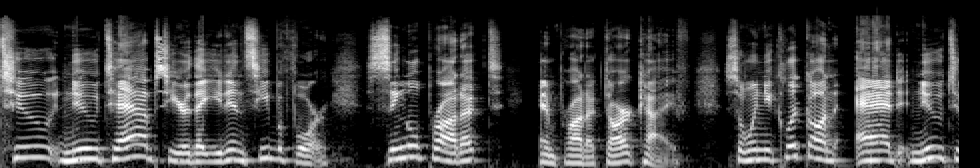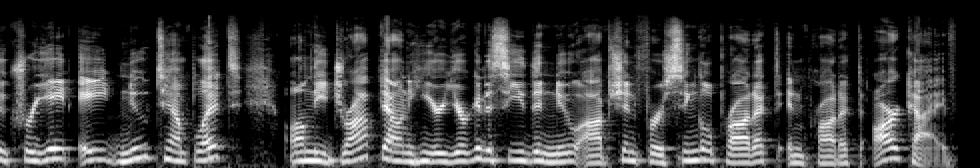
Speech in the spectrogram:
two new tabs here that you didn't see before. Single product and product archive. So when you click on add new to create a new template on the drop down here you're going to see the new option for single product and product archive.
